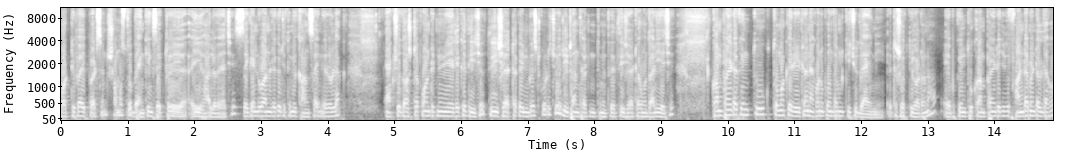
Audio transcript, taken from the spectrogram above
ফর্টি ফাইভ পার্সেন্ট সমস্ত ব্যাংকিং সেক্টরে এই হাল হয়ে আছে। সেকেন্ড ওয়ান রেখেছো তুমি কানসাই নেরোলাক একশো দশটা কোয়ান্টিটি নিয়ে রেখে দিয়েছ, তিরিশ হাজার টাকা ইনভেস্ট করেছ রিটার্ন থার্টিন তুমি তেত্রিশ হাজার টাকা দাঁড়িয়েছে। কোম্পানিটা কিন্তু তোমাকে রিটার্ন এখনও পর্যন্ত এমন কিছু দেয়নি, এটা সত্যি ঘটনা। কিন্তু কোম্পানিটা যদি ফান্ডামেন্টাল দেখো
